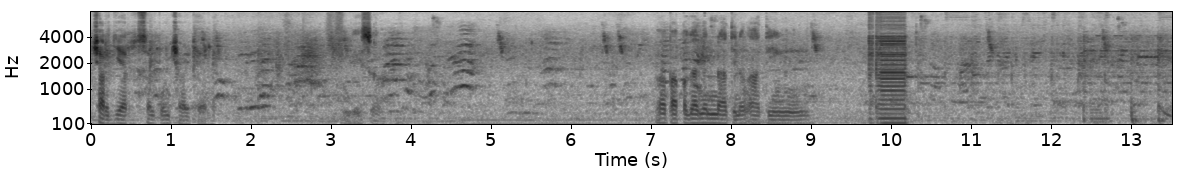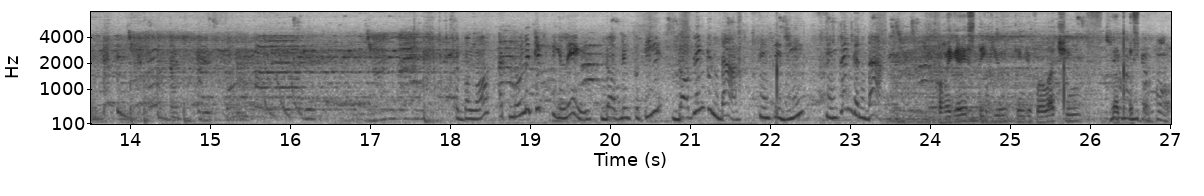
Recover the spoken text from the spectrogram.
charger, cellphone charger. Okay, so mapapaganan natin ang ating Sa bango at no legit feeling. Dobling puti, dobling ganda. Simple G, simpleng ganda. Okay guys, thank you. Thank you for watching. God bless po.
